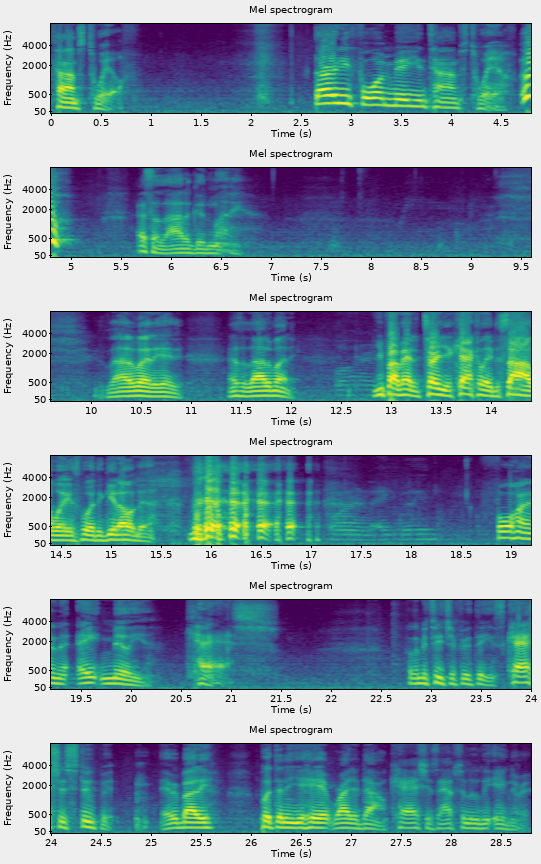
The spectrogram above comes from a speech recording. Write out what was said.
times 12. 34 million times 12. Ooh, that's a lot of good money. A lot of money, ain't it? That's a lot of money. You probably had to turn your calculator sideways for it to get on there. 408 million cash. Let me teach you a few things. Cash is stupid. Everybody put that in your head, write it down. Cash is absolutely ignorant.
